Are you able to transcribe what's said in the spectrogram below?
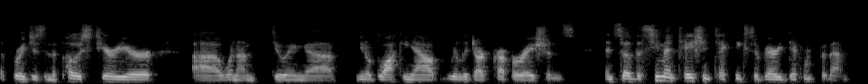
The bridges in the posterior, uh, when I'm doing, uh, you know, blocking out really dark preparations. And so the cementation techniques are very different for them.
